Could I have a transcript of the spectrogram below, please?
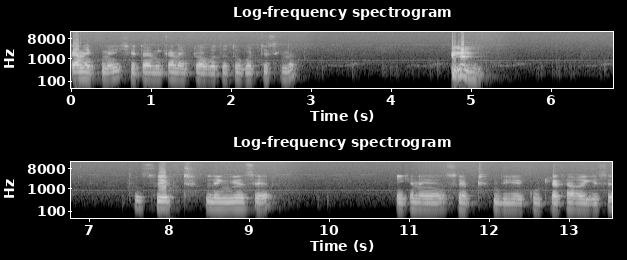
কানেক্ট নেই, সেটা আমি কানেক্ট আপাতত করতেছি না। তো সুইফট ল্যাঙ্গুয়েজে এখানে সুইফট দিয়ে কোড লেখা হয়ে গেছে।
